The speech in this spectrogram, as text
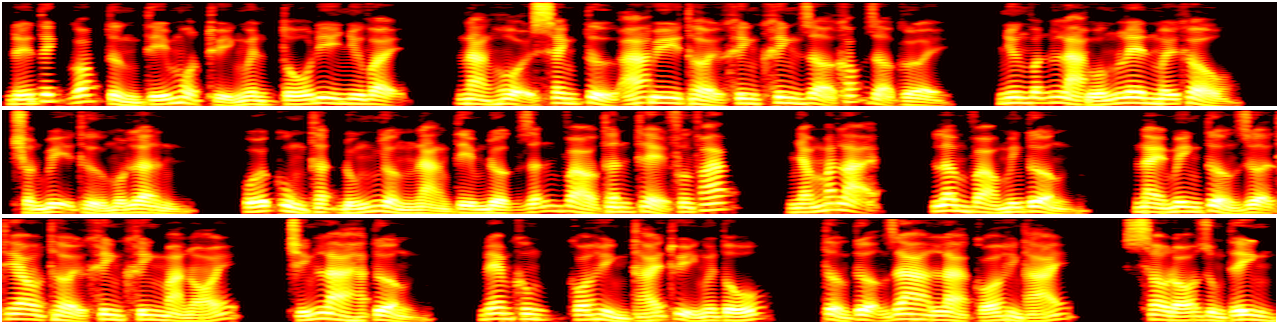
đến tích góp từng tí một thủy nguyên tố đi như vậy, nàng hội sanh tử á huy thời khinh khinh dở khóc dở cười, nhưng vẫn là uống lên mấy khẩu, chuẩn bị thử một lần, cuối cùng thật đúng nhường nàng tìm được dẫn vào thân thể phương pháp, nhắm mắt lại, lâm vào minh tưởng, này minh tưởng dựa theo thời khinh khinh mà nói, chính là hạt tưởng, đem không có hình thái thủy nguyên tố, tưởng tượng ra là có hình thái, sau đó dùng tinh.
